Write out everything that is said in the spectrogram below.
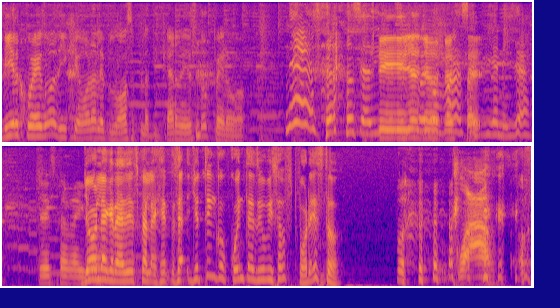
vi el juego, dije, órale, pues vamos a platicar de esto, pero... o sea, dije, Sí, yo- juego yo- más, y ya. Yo Yo le agradezco a la gente. O sea, yo tengo cuentas de Ubisoft por esto. Wow. Ok,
